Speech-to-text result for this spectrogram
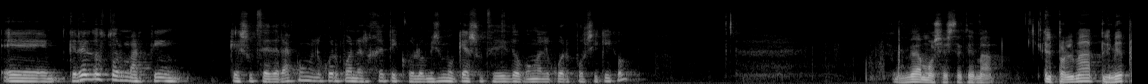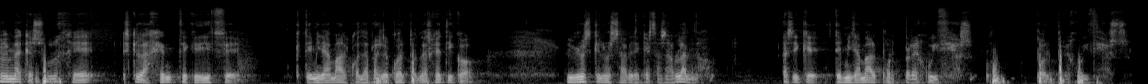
Eh, ¿Cree el doctor Martín que sucederá con el cuerpo energético lo mismo que ha sucedido con el cuerpo psíquico? Veamos este tema. El problema, primer problema que surge es que la gente que dice que te mira mal cuando hablas del cuerpo energético, lo primero es que no sabe de qué estás hablando. Así que te mira mal por prejuicios, por prejuicios.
